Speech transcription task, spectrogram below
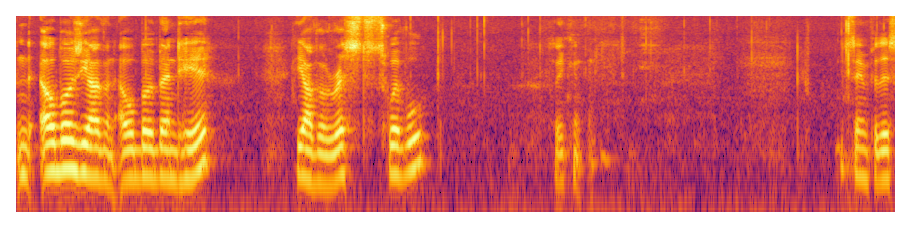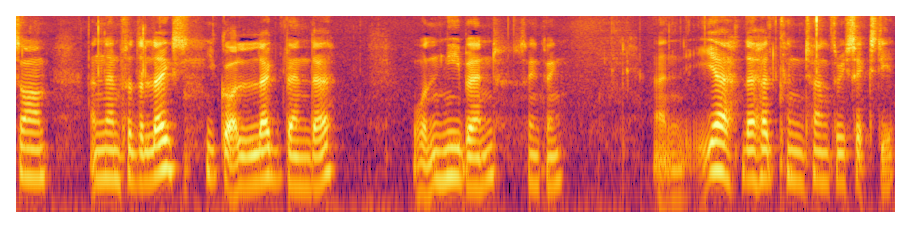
And the elbows, you have an elbow bend here. You have a wrist swivel. So you can, same for this arm. And then for the legs, you've got a leg bend there. Or knee bend, same thing. And yeah, the head can turn 360.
